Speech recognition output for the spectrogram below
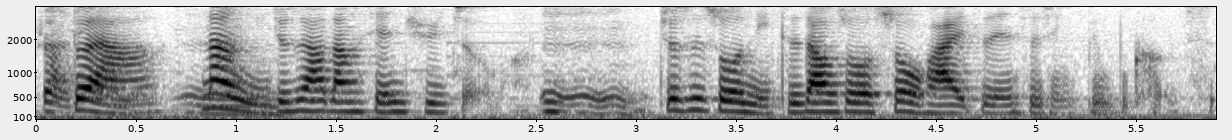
赚。对啊，嗯、那你就是要当先驱者嘛。嗯嗯嗯，就是说，你知道说受害这件事情并不可耻，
